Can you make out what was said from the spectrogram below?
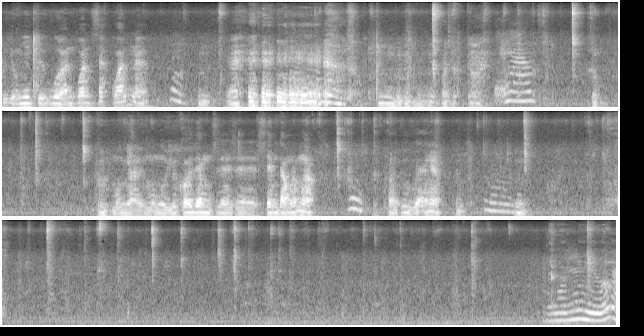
ví dụ như chữ anh quan sát quánh nè Ừ. ừ. Không Ừ, mọi người mọi người vô coi đem xe- xe- xem đông lắm Ừ. coi vui vẻ nha ừ. ừ. mọi người thêm nhiều lắm nè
